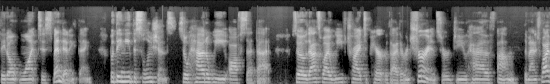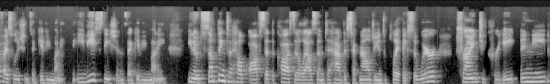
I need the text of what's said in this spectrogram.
They don't want to spend anything, but they need the solutions. So how do we offset that? So that's why we've tried to pair it with either insurance or do you have um, the managed Wi-Fi solutions that give you money, the EV stations that give you money, you know, something to help offset the cost that allows them to have this technology into place. So we're trying to create a need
